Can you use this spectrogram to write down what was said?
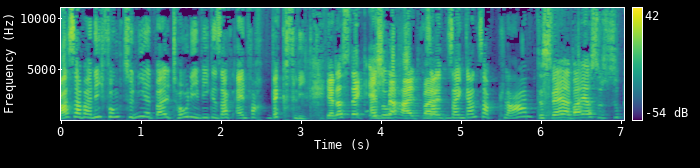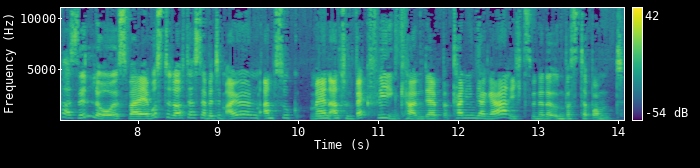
Was aber nicht funktioniert, weil Tony, wie gesagt, einfach wegfliegt. Ja, das denke ich also, mir halt, weil. Sein, sein ganzer Plan. Das wär, war ja so super sinnlos, weil er wusste doch, dass er mit dem Iron Anzug, Man-Anzug wegfliegen kann. Der kann ihm ja gar nichts, wenn er da irgendwas zerbombt.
